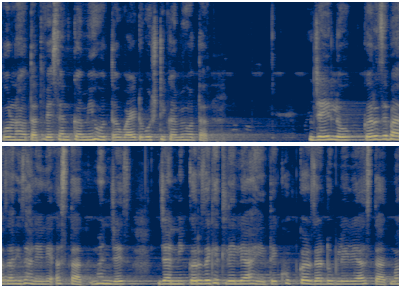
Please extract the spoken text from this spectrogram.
पूर्ण होतात. व्यसन कमी होतं वाईट गोष्टी कमी होतात. जे लोक कर्जबाजारी झालेले असतात म्हणजेच ज्यांनी कर्ज घेतलेले आहे ते खूप कर्जात डुबलेले असतात. मग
